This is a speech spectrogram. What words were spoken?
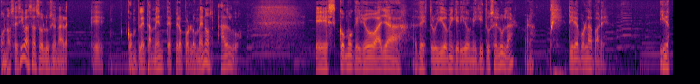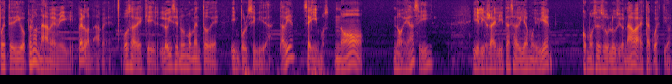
O no sé si vas a solucionar eh, completamente, pero por lo menos algo. Es como que yo haya destruido, mi querido Miki, tu celular, ¿verdad? tiré por la pared. Y después te digo, perdóname, Miki, perdóname. Vos sabés que lo hice en un momento de impulsividad. ¿Está bien? Seguimos. No, no es así. Y el israelita sabía muy bien cómo se solucionaba esta cuestión.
